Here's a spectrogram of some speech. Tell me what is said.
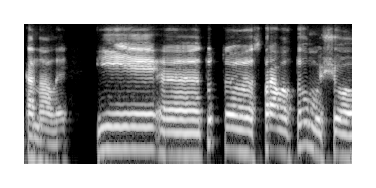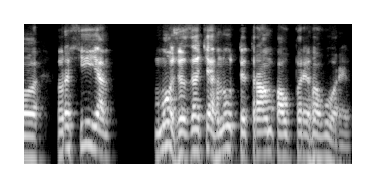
канали. І е, тут е, справа в тому, що Росія може затягнути Трампа в переговори.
